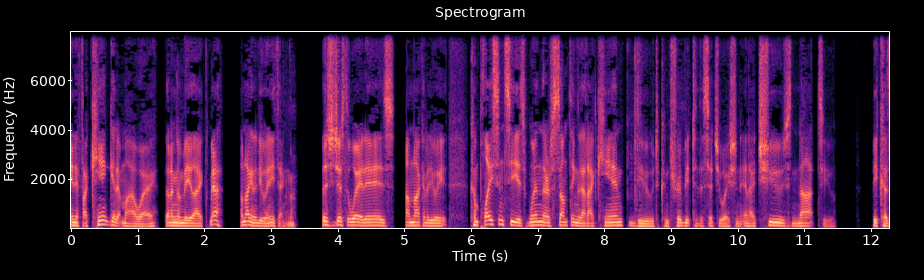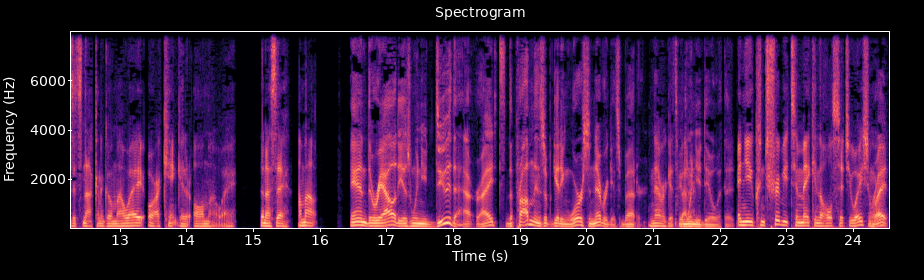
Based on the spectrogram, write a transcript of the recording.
And if I can't get it my way, then I'm going to be like, meh, I'm not going to do anything. This is just the way it is. I'm not going to do it. Complacency is when there's something that I can do to contribute to the situation and I choose not to because it's not going to go my way or I can't get it all my way. Then I say, I'm out. And the reality is, when you do that, right, the problem ends up getting worse and never gets better. Never gets better. when you deal with it, and you contribute to making the whole situation Right.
